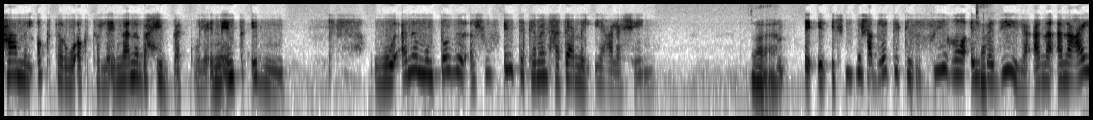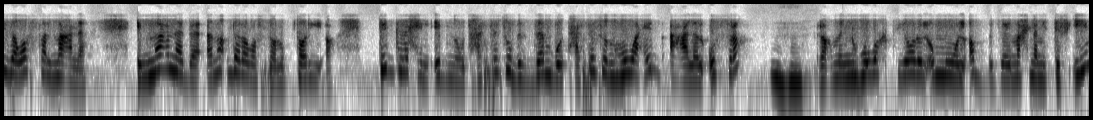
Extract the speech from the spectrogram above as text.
هعمل أكتر وأكتر لأن أنا بحبك ولأن أنت ابني. وأنا منتظر أشوف أنت كمان هتعمل إيه علشاني. شوفي حضرتك الصيغة البديلة. أنا أنا عايزة أوصل معنى. المعنى ده أنا أقدر أوصله بطريقة. تجرح الابن وتحسسه بالذنب وتحسسه إن هو عبء على الأسرة رغم انه هو اختيار الأم والأب زي ما إحنا متفقين.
